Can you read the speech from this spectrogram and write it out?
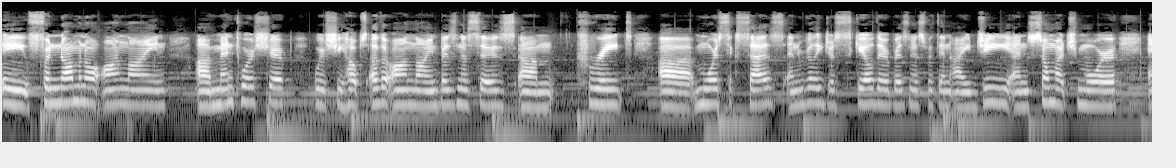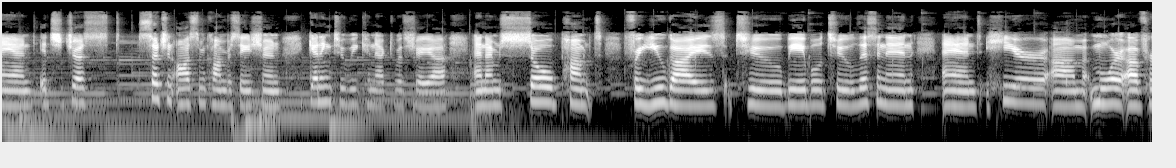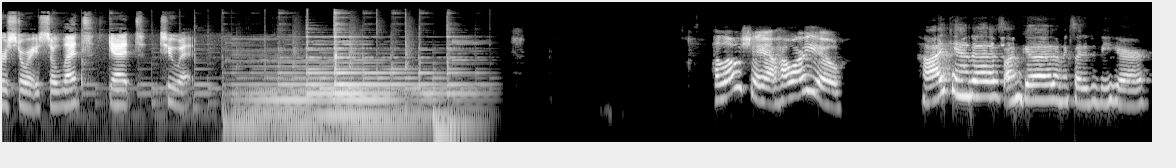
a phenomenal online uh, mentorship where she helps other online businesses um, create uh, more success and really just scale their business within IG and so much more. And it's just such an awesome conversation getting to reconnect with Shaya and I'm so pumped for you guys to be able to listen in and hear um, more of her story. So let's get to it. Hello, Shaya. How are you? Hi, Candace. I'm good. I'm excited to be here.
